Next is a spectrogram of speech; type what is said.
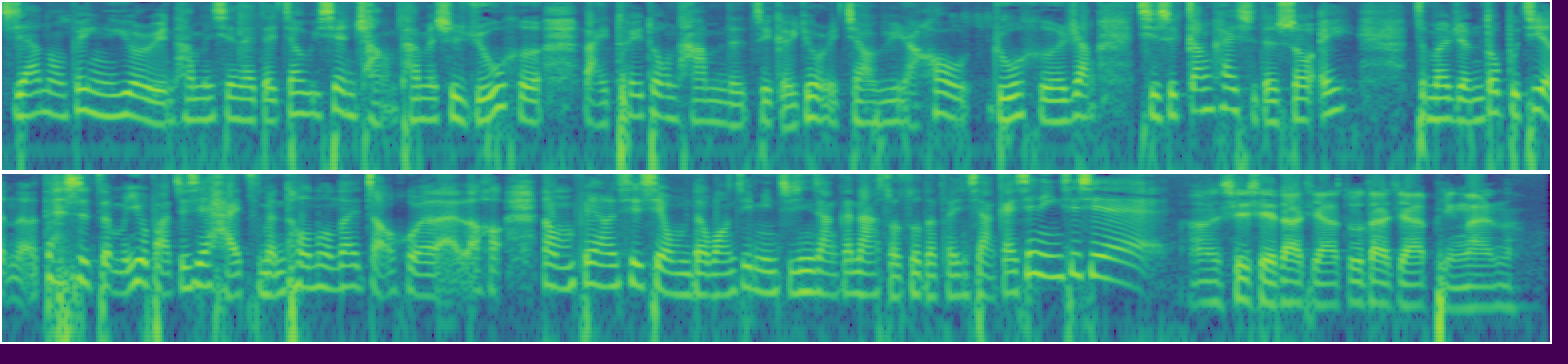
吉亚农飞营幼儿园他们现在在教育现场，他们是如何来推动他们的这个幼儿教育，然后如何让其实刚开始的时候，哎，怎么人都不见了，但是怎么又把这些孩子们通通在找回来了哈，那我们非常谢谢我们的王建明执行长跟大家所做的分享，感谢您，谢谢。啊，谢谢大家，祝大家平安。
